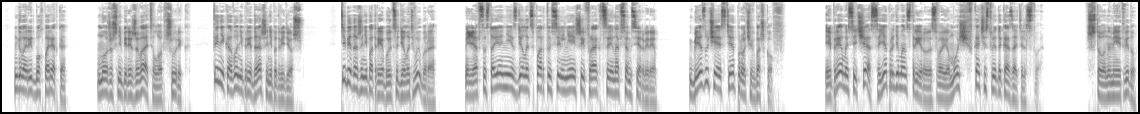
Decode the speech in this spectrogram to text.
— говорит бог порядка. «Можешь не переживать, лорд Шурик. Ты никого не предашь и не подведешь. Тебе даже не потребуется делать выбора. Я в состоянии сделать Спарту сильнейшей фракцией на всем сервере. Без участия прочих башков. И прямо сейчас я продемонстрирую свою мощь в качестве доказательства». Что он имеет в виду?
